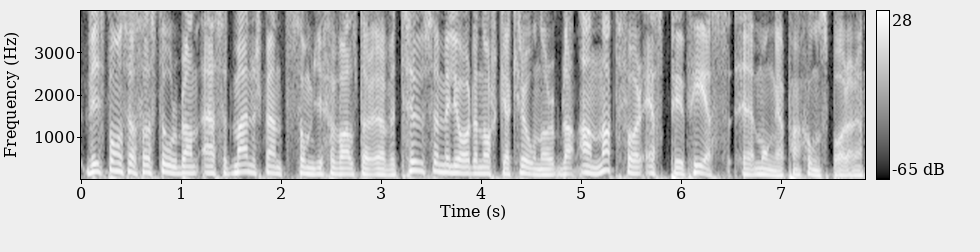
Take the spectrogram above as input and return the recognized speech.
Vi sponsras av Storbrand Asset Management som ju förvaltar över 1000 miljarder norska kronor, bland annat för SPPs eh, många pensionssparare.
